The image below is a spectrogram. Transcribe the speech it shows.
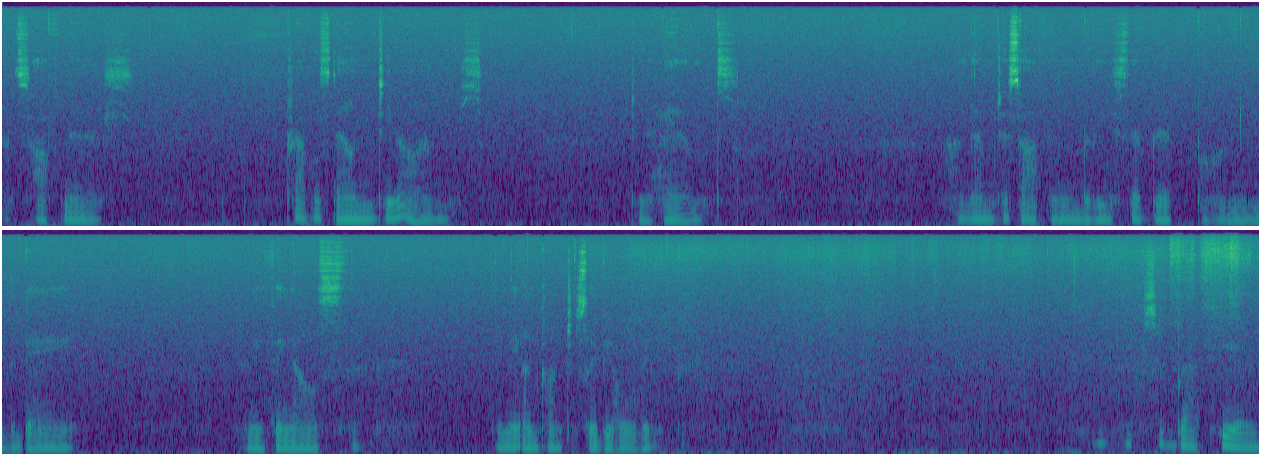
That softness travels down into your arms, to your hands allowing them to soften, release their grip on the day, anything else that they may unconsciously be holding. Just a breath here,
